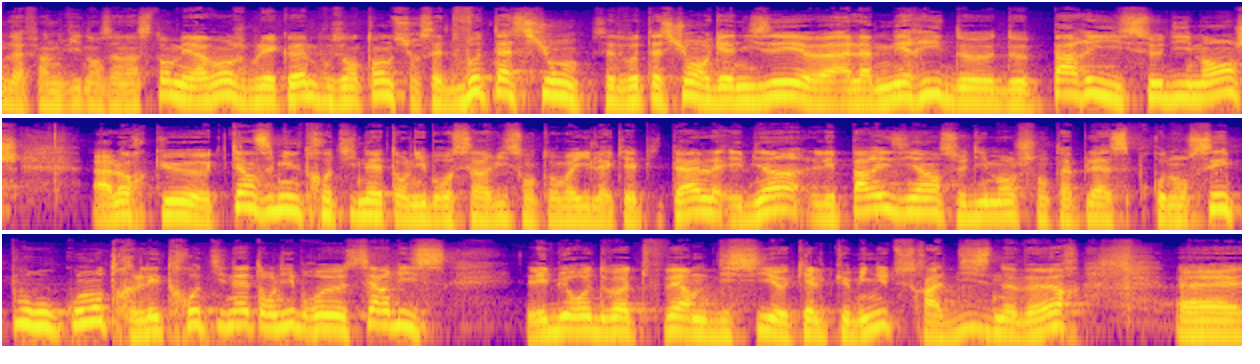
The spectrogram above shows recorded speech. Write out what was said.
de la fin de vie dans un instant, mais avant, je voulais quand même vous entendre sur cette votation, cette votation organisée euh, à la mairie de, Paris ce dimanche, alors que 15 000 trottinettes en libre service ont envahi la capitale. Eh bien, les Parisiens ce dimanche sont appelés à se prononcer pour ou contre les trottinettes en libre service. Les bureaux de vote ferment d'ici euh, quelques minutes, ce sera 19h. Euh,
